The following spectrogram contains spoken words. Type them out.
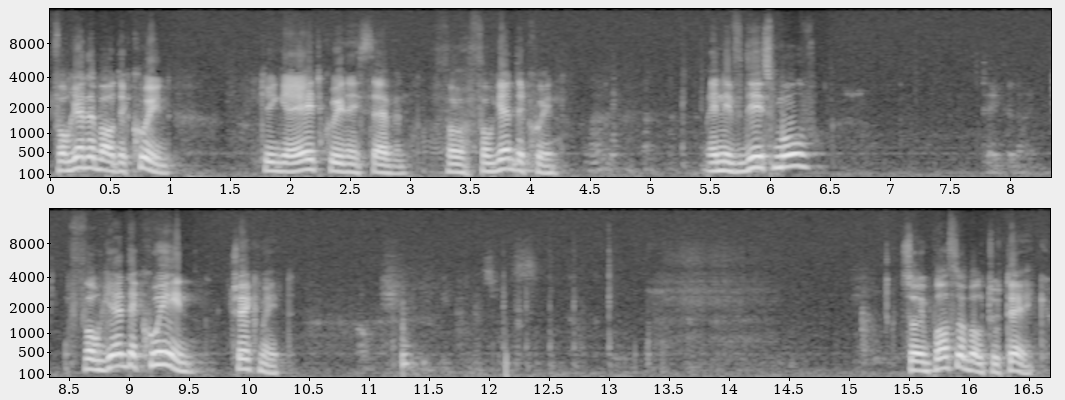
Forget about the queen. King a8, queen a7. For, forget the queen. And if this move, Take the knight. forget the queen. Checkmate. So impossible to take.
